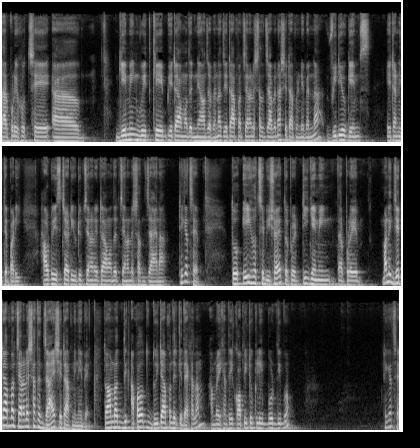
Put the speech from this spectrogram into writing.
তারপরে হচ্ছে গেমিং উইথ কেপ এটা আমাদের নেওয়া যাবে না। যেটা আপনার চ্যানেলের সাথে যাবে না, সেটা আপনি নেবেন না। ভিডিও গেমস এটা নিতে পারি। How to start YouTube channel এটা আমাদের চ্যানেলের সাথে যায় না। ঠিক আছে? তো এই হচ্ছে বিষয়। তারপরে টি গেমিং তারপরে মানে যেটা আপনার চ্যানেলের সাথে যায় সেটা আপনি নেবেন। তো আমরা আপাতত দুইটা আপনাদেরকে দেখালাম। আমরা এখান থেকে কপি টু ক্লিপবোর্ড দিব। ঠিক আছে?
